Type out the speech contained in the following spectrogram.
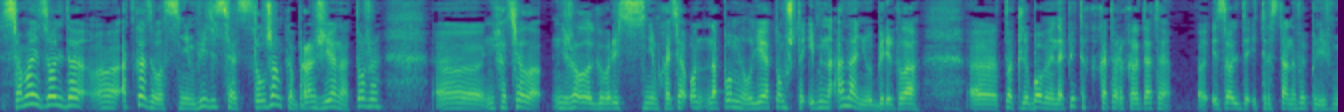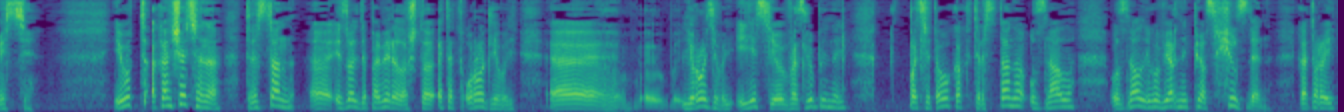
сама Изольда э, отказывалась с ним видеться. Служанка Бранжьяна тоже э, не хотела, не желала говорить с ним, хотя он напомнил ей о том, что именно она не уберегла тот любовный напиток, который когда-то Изольда и Тристан выпили вместе. И вот окончательно Тристан э, Изольда поверила, что этот уродливый э, Леродивый и есть ее возлюбленный, после того, как Тристана узнала, узнал его верный пес Хьюзден, который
